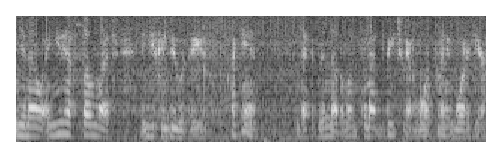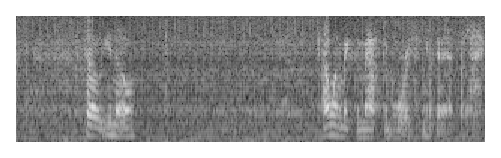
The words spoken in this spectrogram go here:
You know, and you have so much that you can do with these. Again, that could be another one. Somebody at the beach, we got water, plenty of water here. So, you know, I want to make some master boards. And look at that black.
